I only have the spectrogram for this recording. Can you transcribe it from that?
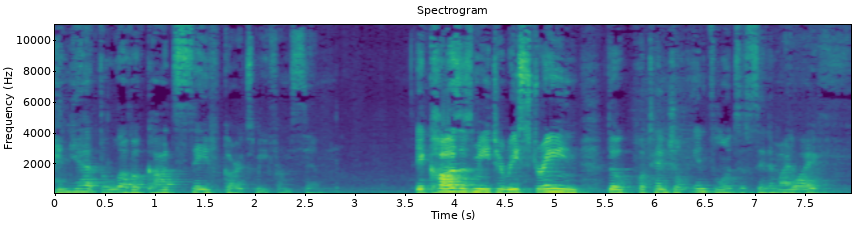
And yet, the love of God safeguards me from sin. It causes me to restrain the potential influence of sin in my life.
